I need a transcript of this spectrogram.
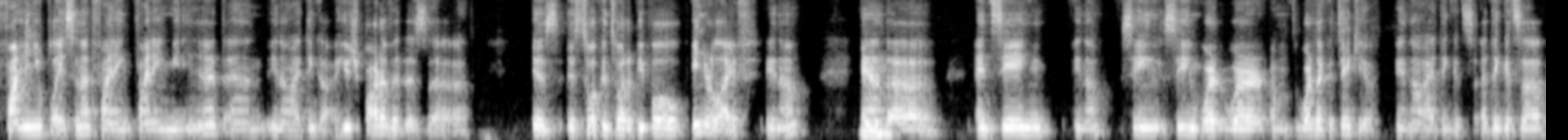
finding your place in it finding finding meaning in it and you know i think a huge part of it is uh is is talking to other people in your life you know and uh and seeing you know seeing seeing where where um where that could take you you know i think it's i think it's a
